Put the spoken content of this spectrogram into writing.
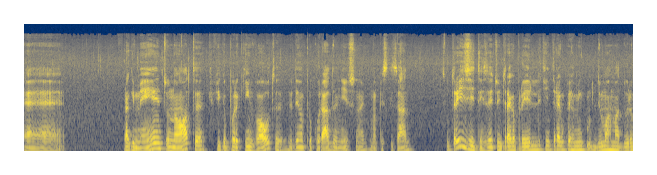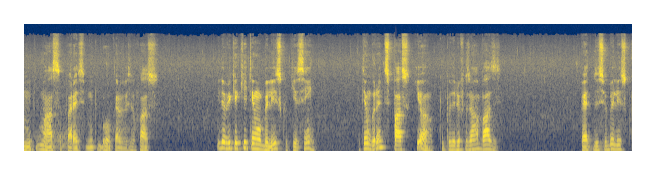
É, fragmento, nota, que fica por aqui em volta. Eu dei uma procurada nisso, né? Uma pesquisada. São três itens, aí tu entrega pra ele, ele te entrega um pergaminho de uma armadura muito massa, parece muito boa, quero ver se eu faço. E eu vi que aqui tem um obelisco, aqui assim, e tem um grande espaço aqui, ó, que eu poderia fazer uma base. Perto desse obelisco.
